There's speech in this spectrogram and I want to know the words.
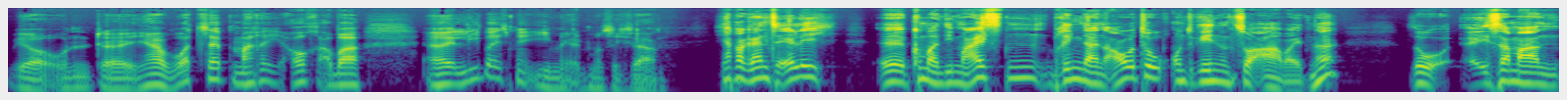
Ja, und äh, ja, WhatsApp mache ich auch, aber äh, lieber ist mir E-Mail, muss ich sagen. Ja, aber ganz ehrlich, äh, guck mal, die meisten bringen dein Auto und gehen dann zur Arbeit, ne? So, ich sag mal,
